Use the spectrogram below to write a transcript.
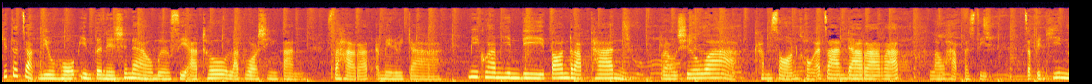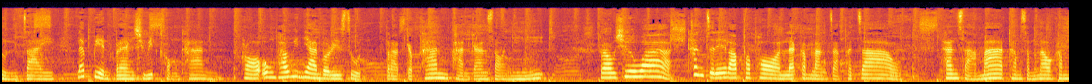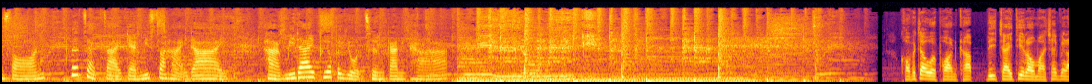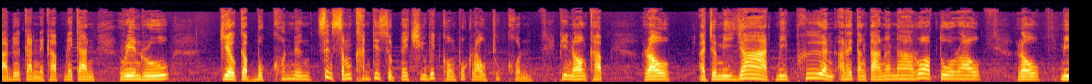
คริสตจักร New Hope International เมืองซีแอตเทิลรัฐวอชิงตัน สหรัฐอเมริกา มีความยินดีต้อนรับท่าน เราเชื่อว่าคำสอนของอาจารย์ดารารัตเราหับประสิทธิ์ จะเป็นที่หนุนใจและเปลี่ยนแปลงชีวิตของท่านขอองค์พระวิญญาณบริสุทธิ์ตรัสกับท่านผ่านการสอนนี้ เราเชื่อว่าท่านจะได้รับพระพรและกำลังจากพระเจ้า ท่านสามารถทำสำเนาคำสอนเพื่อแจกจ่ายแก่มิตรสหายได้ หากมิได้เพื่อประโยชน์เชิงการค้า ขอพระเจ้าอวยพรครับ ดีใจที่เรามาใช้เวลาด้วยกันนะครับ ในการเรียนรู้เกี่ยวกับบุคคลหนึ่ง ซึ่งสำคัญที่สุดในชีวิตของพวกเราทุกคน พี่น้องครับ เราอาจจะมีญาติมีเพื่อนอะไรต่างๆ นานารอบตัวเรา เรามี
